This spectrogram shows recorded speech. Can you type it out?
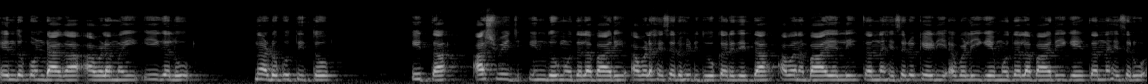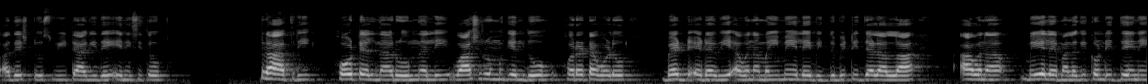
ಎಂದುಕೊಂಡಾಗ ಅವಳ ಮೈ ಈಗಲೂ ನಡುಗುತ್ತಿತ್ತು. ಇತ್ತ ಅಶ್ವಿಜ್ ಇಂದು ಮೊದಲ ಬಾರಿ ಅವಳ ಹೆಸರು ಹಿಡಿದು ಕರೆದಿದ್ದ ಅವನ ಬಾಯಲ್ಲಿ ತನ್ನ ಹೆಸರು ಕೇಳಿ ಅವಳಿಗೆ ಮೊದಲ ಬಾರಿಗೆ ತನ್ನ ಹೆಸರು ಅದೆಷ್ಟು ಸ್ವೀಟ್ ಆಗಿದೆ ಎನಿಸಿತು. ರಾತ್ರಿ ಹೋಟೆಲ್ನ ರೂಮ್ನಲ್ಲಿ ವಾಶ್ರೂಮ್ಗೆಂದು ಹೊರಟವಳು. ಬೆಡ್ ಎಡವಿ ಅವನ ಮೈಮೇಲೆ ಬಿದ್ದು ಬಿಟ್ಟಿದ್ದಳಲ್ಲ ಅವನ ಮೇಲೆ ಮಲಗಿಕೊಂಡಿದ್ದೇನೆ,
